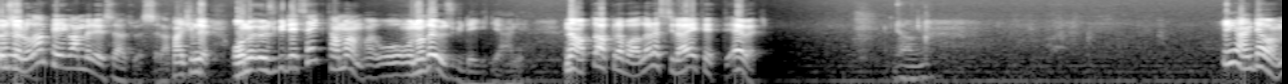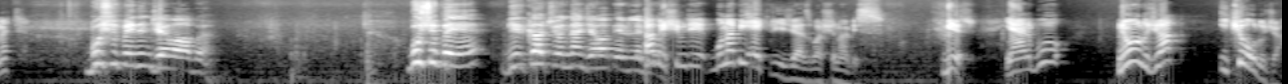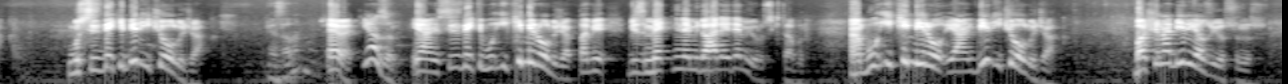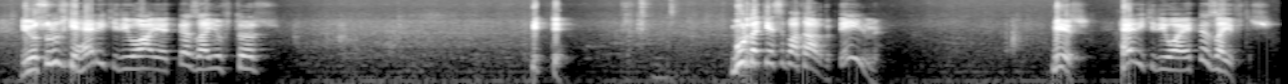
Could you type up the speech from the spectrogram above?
Özel olan Peygamber aleyhissalatü vesselam. Ha şimdi onu özgü desek tamam. Ona da özgü değil yani. Ne yaptı? Akrabalara sirayet etti. Evet. E Yani devam et. Bu şüphenin cevabı. Bu şüpheye birkaç yönden cevap verilebilir. Tabii şimdi buna bir ekleyeceğiz başına biz. Bir. Yani bu ne olacak? İki olacak. Bu sizdeki bir iki olacak. Yazalım mı? Evet yazın. Yani sizdeki bu iki bir olacak. Tabii biz metnine müdahale edemiyoruz kitabın. Ha, bu iki bir yani bir iki olacak. Başına bir yazıyorsunuz. Diyorsunuz ki her iki rivayette zayıftır. Bitti. Burada kesip atardık değil mi? Bir. Her iki rivayette zayıftır.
